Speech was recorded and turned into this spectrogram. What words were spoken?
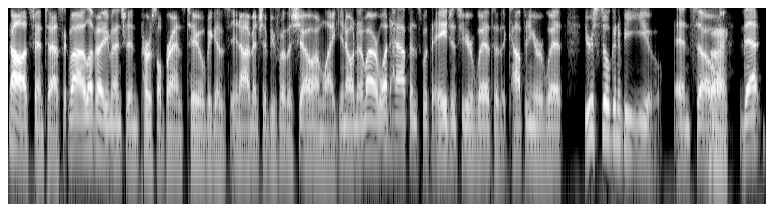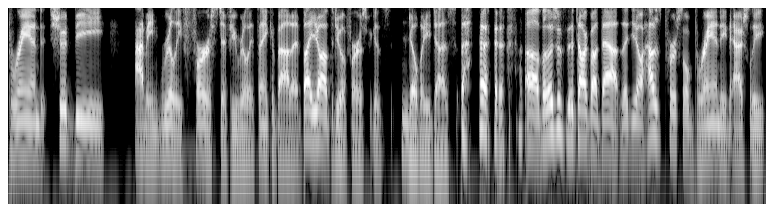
Oh, that's fantastic. Well, I love how you mentioned personal brands too, because you know I mentioned before the show. I'm like, you know, no matter what happens with the agency you're with or the company you're with, you're still going to be you, and so right. that brand should be. I mean, really first if you really think about it, but you don't have to do it first because nobody does. uh, but let's just talk about that. That you know, how does personal branding actually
